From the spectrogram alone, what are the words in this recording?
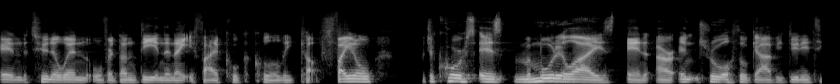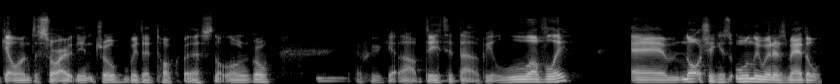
in the 2 0 win over Dundee in the 95 Coca Cola League Cup final, which of course is memorialized in our intro. Although, Gav, you do need to get on to sort out the intro. We did talk about this not long ago. If we get that updated, that would be lovely. Um, notching his only winner's medal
